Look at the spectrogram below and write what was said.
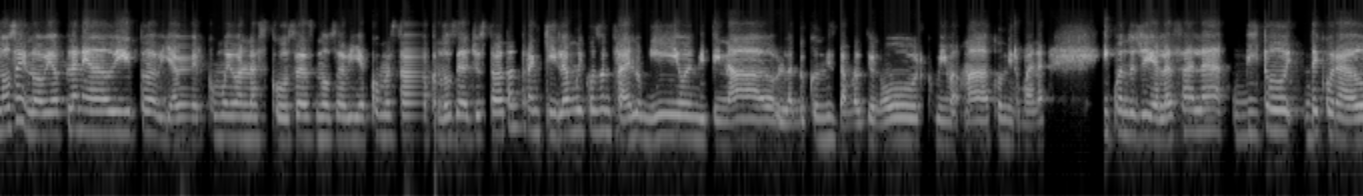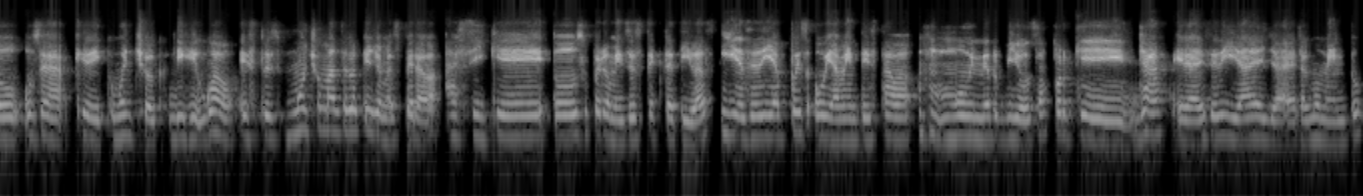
no sé, no había planeado ir todavía a ver cómo iban las cosas, no sabía cómo estaba, o sea, yo estaba tan tranquila, muy concentrada en lo mío, en mi peinado, hablando con mis damas de honor, con mi mamá, con mi hermana. Y cuando llegué a la sala, vi todo decorado, o sea, quedé como en shock. Dije, wow, esto es mucho más de lo que yo me esperaba. Así que todo superó mis expectativas y ese día pues obviamente estaba muy nerviosa porque ya era ese día, ya era el momento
